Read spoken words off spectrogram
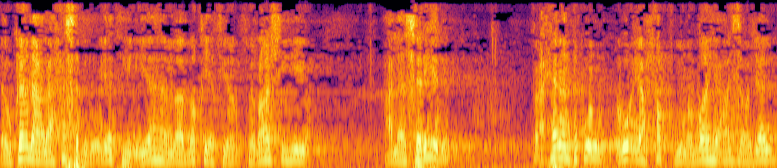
لو كان على حسب رؤيته إياها ما بقي في فراشه على سريره فأحيانا تكون رؤيا حق من الله عز وجل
